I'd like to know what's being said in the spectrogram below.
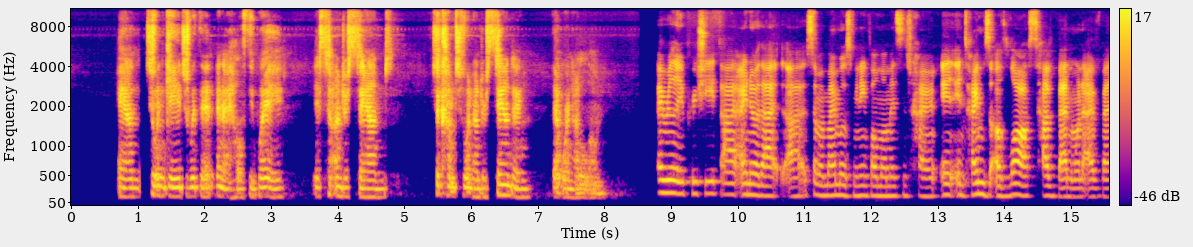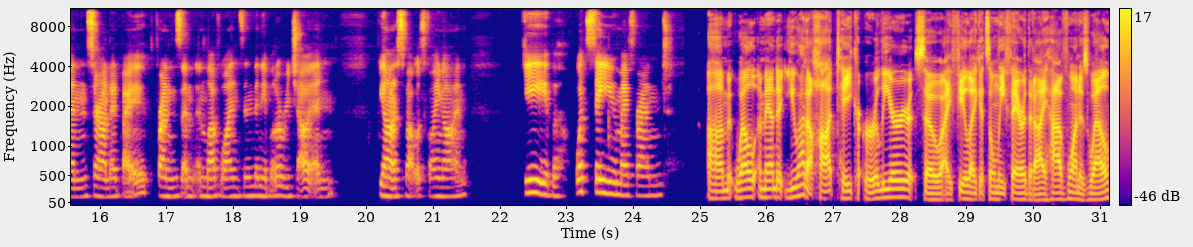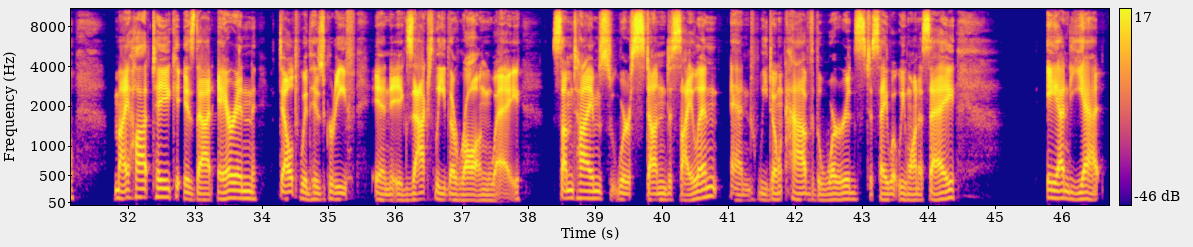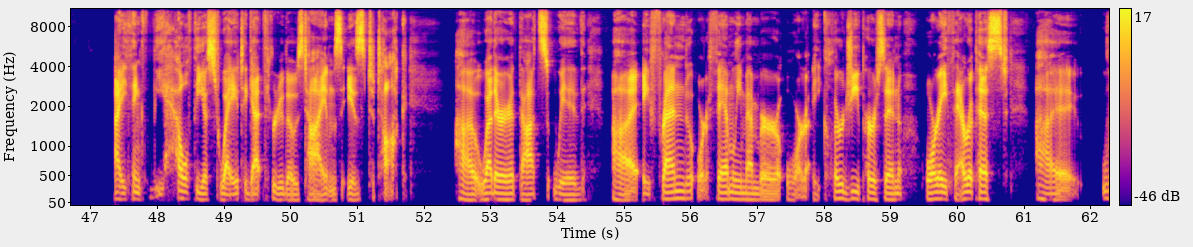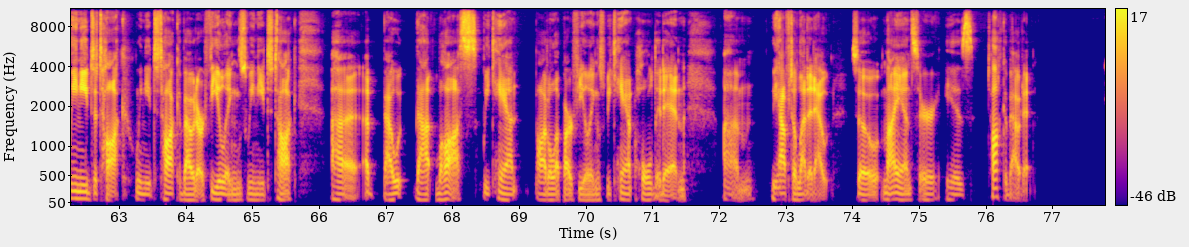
And to engage with it in a healthy way is to understand, to come to an understanding that we're not alone. I really appreciate that. I know that uh, some of my most meaningful moments in, time, in, in, times of loss have been when I've been surrounded by friends and, and loved ones and been able to reach out and be honest about what's going on. Gabe, what say you, my friend? Um, well, Amanda, you had a hot take earlier, so I feel like it's only fair that I have one as well. My hot take is that Aaron dealt with his grief in exactly the wrong way. Sometimes we're stunned silent and we don't have the words to say what we want to say. And yet, I think the healthiest way to get through those times is to talk, uh, whether that's with uh, a friend or a family member or a clergy person or a therapist. Uh, we need to talk. We need to talk about our feelings. We need to talk uh, about that loss. We can't bottle up our feelings. We can't hold it in. Um, we have to let it out. So, my answer is talk about it.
